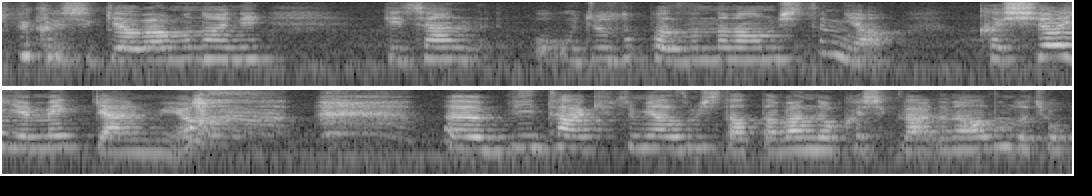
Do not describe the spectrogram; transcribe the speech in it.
İlginç bir kaşık ya. Ben bunu hani geçen o ucuzluk pazarından almıştım ya. Kaşığa yemek gelmiyor. Ee, bir takipçim yazmıştı hatta. Ben de o kaşıklardan aldım da çok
